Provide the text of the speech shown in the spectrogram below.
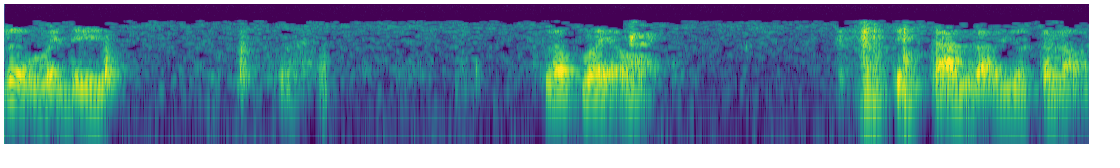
เรื่องไม่ดีลบไม่ออก ติดตามเราอยู่ตลอด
